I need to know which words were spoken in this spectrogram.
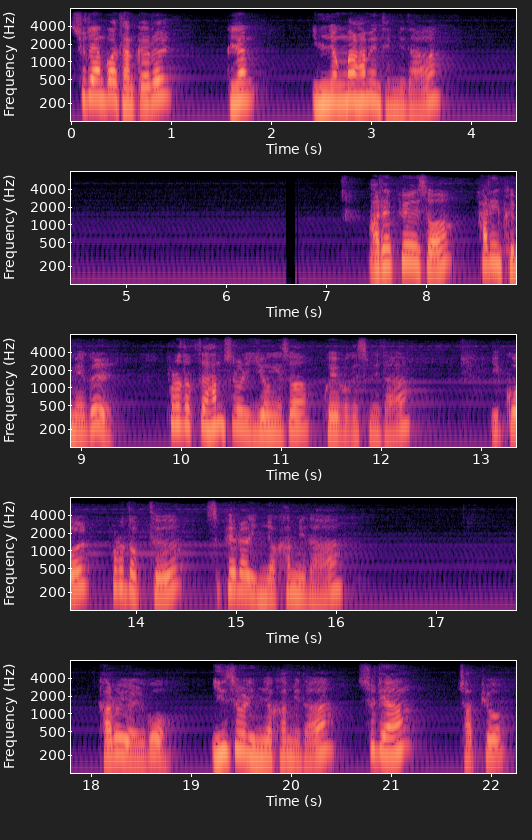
수량과 단가를 그냥 입력만 하면 됩니다. 아래 표에서 할인 금액을 프로덕트 함수를 이용해서 구해 보겠습니다. 이꼴 프로덕트 스페를 입력합니다. 가로 열고 인수를 입력합니다. 수량 좌표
